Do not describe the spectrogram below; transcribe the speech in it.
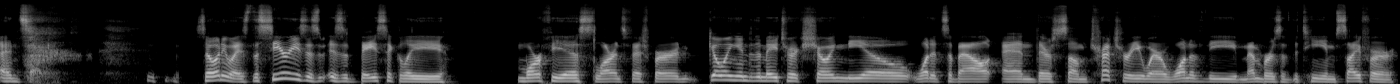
And so, so anyways the series is is basically morpheus laurence fishburne going into the matrix showing neo what it's about and there's some treachery where one of the members of the team cypher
